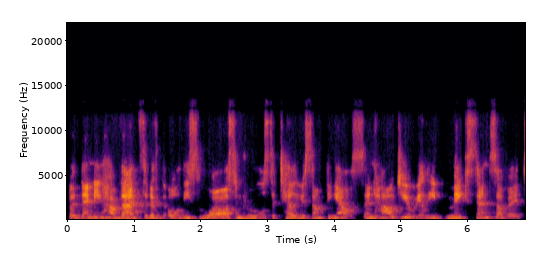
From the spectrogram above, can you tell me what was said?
But then you have that sort of all these laws and rules that tell you something else. And how do you really make sense of it?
